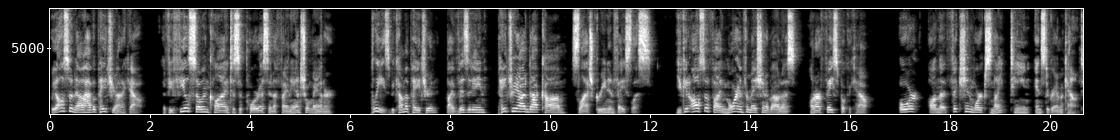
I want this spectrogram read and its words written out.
We also now have a Patreon account. If you feel so inclined to support us in a financial manner, please become a patron by visiting patreon.com slash green and faceless. You can also find more information about us on our Facebook account or on the FictionWorks19 Instagram account.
